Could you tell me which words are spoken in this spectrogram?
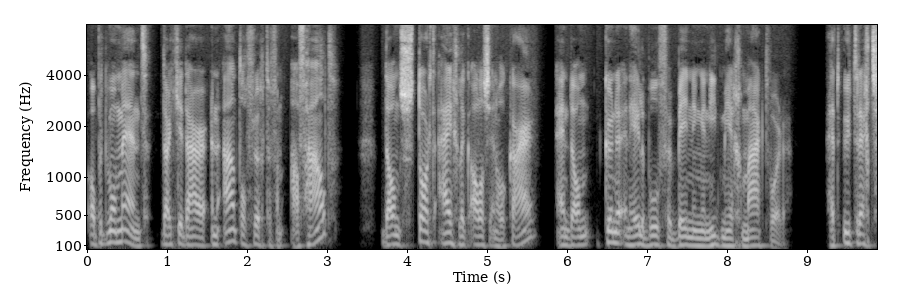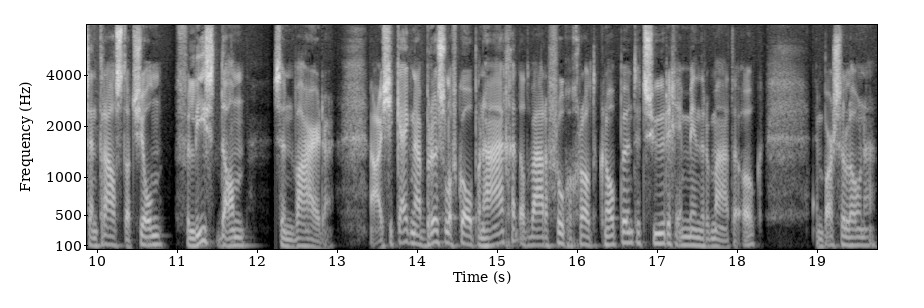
Op het moment dat je daar een aantal vluchten van afhaalt, dan stort eigenlijk alles in elkaar. En dan kunnen een heleboel verbindingen niet meer gemaakt worden. Het Utrecht Centraal Station verliest dan zijn waarde. Nou, als je kijkt naar Brussel of Kopenhagen, dat waren vroeger grote knooppunten. Zurich in mindere mate ook. En Barcelona.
